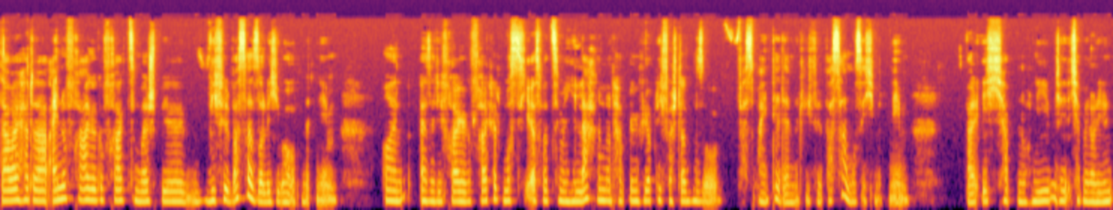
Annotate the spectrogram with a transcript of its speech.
dabei hat er eine Frage gefragt, zum Beispiel, wie viel Wasser soll ich überhaupt mitnehmen? Und als er die Frage gefragt hat, musste ich erstmal ziemlich lachen und habe irgendwie überhaupt nicht verstanden, so, was meint er denn mit, wie viel Wasser muss ich mitnehmen? Weil ich habe noch nie, ich, ich habe mir noch nie,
